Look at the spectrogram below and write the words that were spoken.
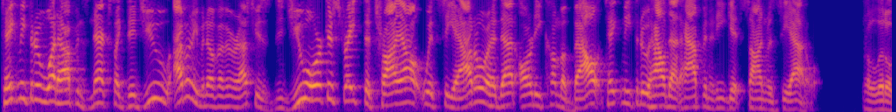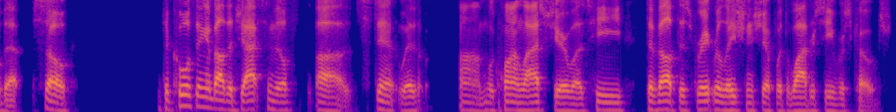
Take me through what happens next. Like, did you? I don't even know if I've ever asked you this. Did you orchestrate the tryout with Seattle, or had that already come about? Take me through how that happened and he gets signed with Seattle. A little bit. So, the cool thing about the Jacksonville uh, stint with um, Laquon last year was he developed this great relationship with the wide receivers coach.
